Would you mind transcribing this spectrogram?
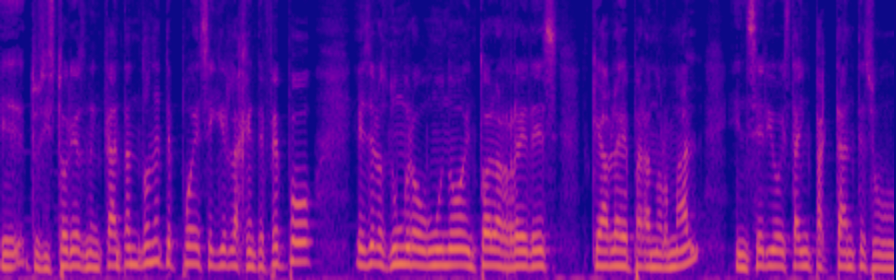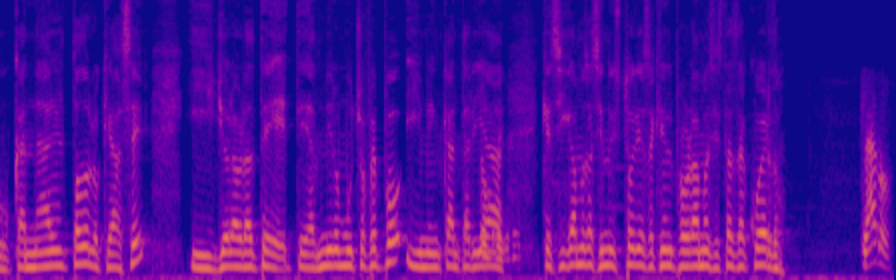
eh, tus historias, me encantan. ¿Dónde te puede seguir la gente? Fepo es de los número uno en todas las redes que habla de paranormal. En serio, está impactante su canal, todo lo que hace. Y yo la verdad te, te admiro mucho, Fepo, y me encantaría No, que sigamos haciendo historias aquí en el programa si estás de acuerdo. Claro,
